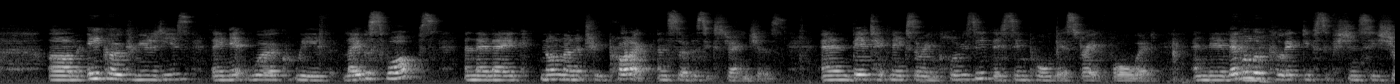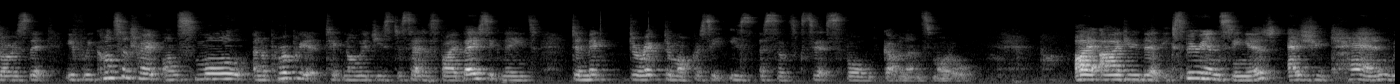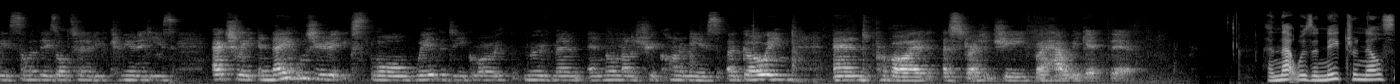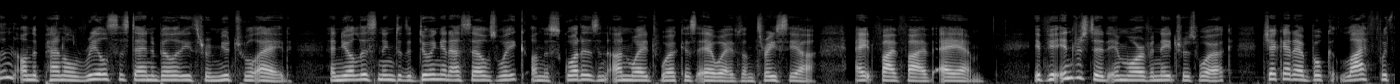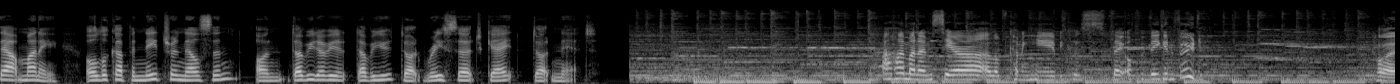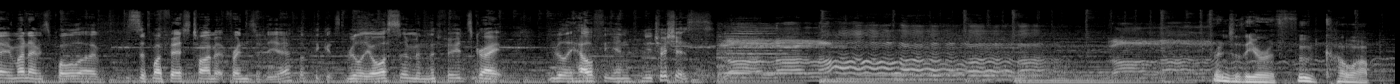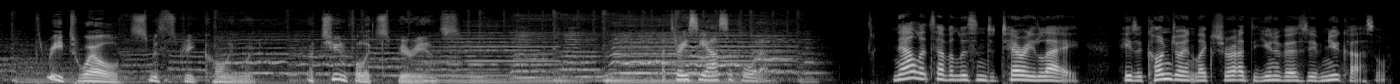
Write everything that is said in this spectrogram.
um, eco communities, they network with labour swaps, and they make non monetary product and service exchanges. And their techniques are inclusive, they're simple, they're straightforward. And their level of collective sufficiency shows that if we concentrate on small and appropriate technologies to satisfy basic needs, direct democracy is a successful governance model. I argue that experiencing it as you can with some of these alternative communities actually enables you to explore where the degrowth movement and non monetary economies are going and provide a strategy for how we get there. And that was Anitra Nelson on the panel Real Sustainability Through Mutual Aid. And you're listening to the Doing It Ourselves week on the Squatters and Unwaged Workers airwaves on 3CR 855 AM. If you're interested in more of Anitra's work, check out our book Life Without Money or look up Anitra Nelson on www.researchgate.net. Uh, hi, my name's Sarah. I love coming here because they offer vegan food. Hi, my name's Paul. Uh, this is my first time at Friends of the Earth. I think it's really awesome and the food's great, really healthy and nutritious. Friends of the Earth Food Co op, 312 Smith Street, Collingwood. A tuneful experience. A 3CR supporter. Now let's have a listen to Terry Leahy. He's a conjoint lecturer at the University of Newcastle.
